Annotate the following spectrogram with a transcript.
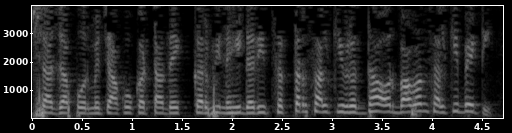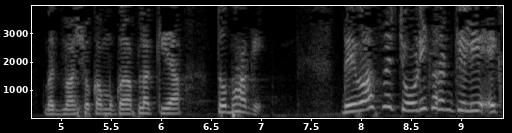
शाहजहापुर में चाकू कट्टा देखकर भी नहीं डरी सत्तर साल की वृद्धा और बावन साल की बेटी। बदमाशों का मुकाबला किया तो भागे। देवास में चौड़ीकरण के लिए एक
